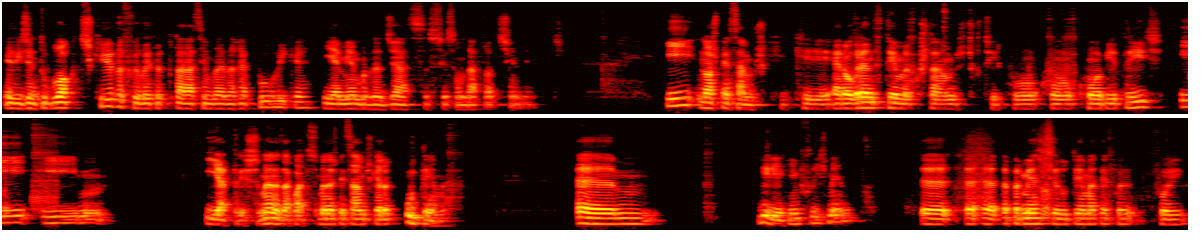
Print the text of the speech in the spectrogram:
É dirigente do Bloco de Esquerda, foi eleita deputada à Assembleia da República e é membro da JAS, Associação de Afrodescendentes. E nós pensámos que, que, era o grande tema que gostávamos de discutir com, com, com a Beatriz e, e e há três semanas, há quatro semanas, pensávamos que era o tema. Diria que, infelizmente, a, a, a, permanência do tema até foi, foi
